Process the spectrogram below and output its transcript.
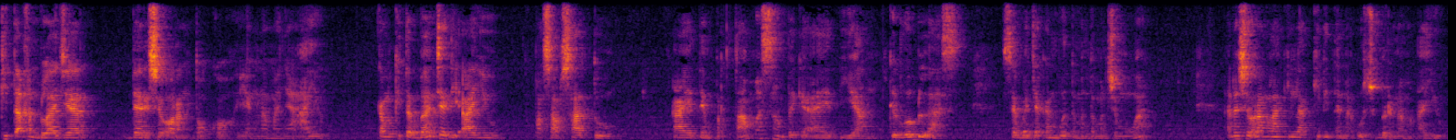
Kita akan belajar dari seorang tokoh yang namanya Ayub. Kalau kita baca di Ayub pasal 1, ayat yang pertama sampai ke ayat yang ke-12, saya bacakan buat teman-teman semua. Ada seorang laki-laki di tanah Uz bernama Ayub.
